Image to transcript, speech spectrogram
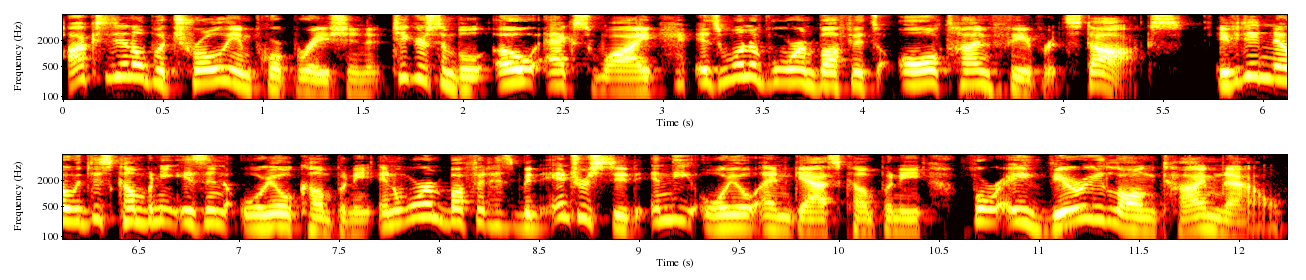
Occidental Petroleum Corporation, ticker symbol OXY, is one of Warren Buffett's all-time favorite stocks. If you didn't know, this company is an oil company, and Warren Buffett has been interested in the oil and gas company for a very long time now.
